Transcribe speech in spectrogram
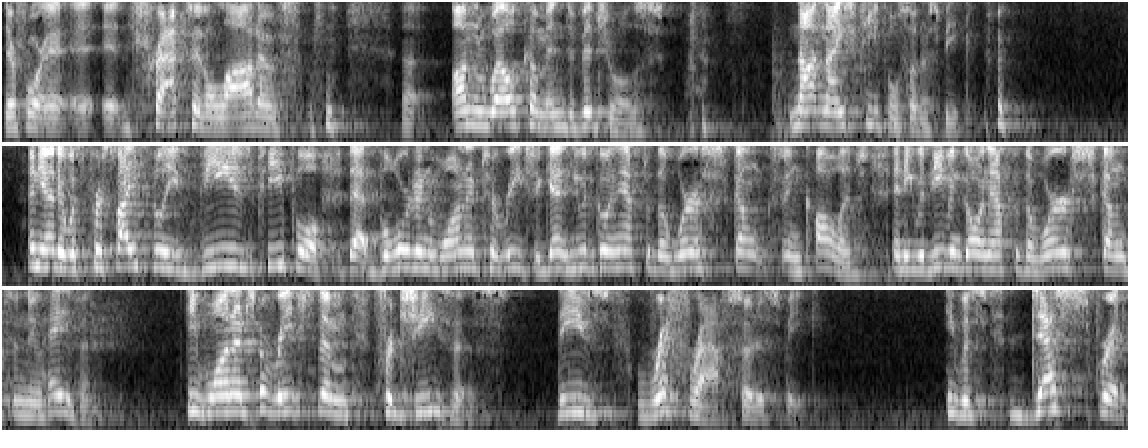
therefore, it, it attracted a lot of uh, unwelcome individuals, not nice people, so to speak. And yet, it was precisely these people that Borden wanted to reach. Again, he was going after the worst skunks in college, and he was even going after the worst skunks in New Haven. He wanted to reach them for Jesus, these riffraff, so to speak. He was desperate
